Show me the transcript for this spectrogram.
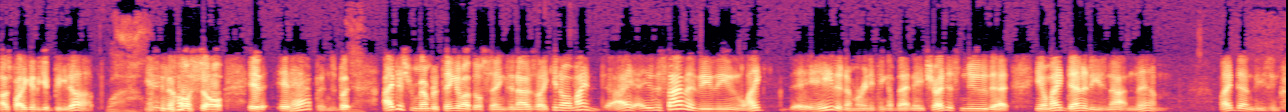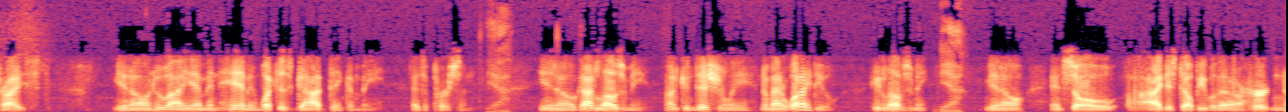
I was probably going to get beat up. Wow. You know, so it it happens. But Yeah. I just remember thinking about those things, and I was like, you know, my I it's not that I didn't even like hated them or anything of that nature. I just knew that you know my identity is not in them. My identity is in Christ. You know, and who I am in Him, and what does God think of me as a person? Yeah. You know, God loves me unconditionally, no matter what I do. He loves me Yeah. you know and so i just tell people that are hurting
